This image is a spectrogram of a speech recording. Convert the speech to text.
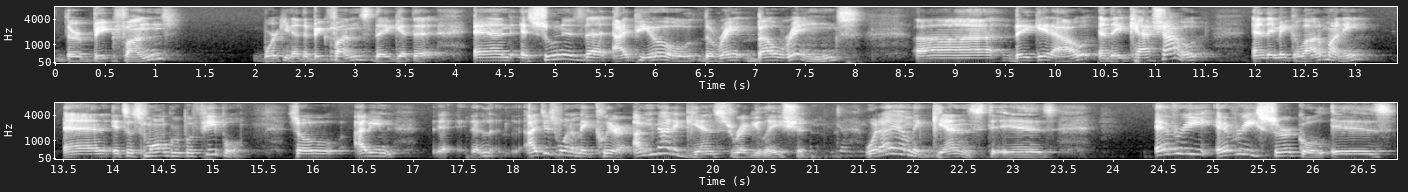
they're big funds working at the big funds, they get that. And as soon as that IPO, the bell rings, uh, they get out and they cash out and they make a lot of money. And it's a small group of people. So, I mean, I just want to make clear I'm not against regulation. What I am against is every every circle is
